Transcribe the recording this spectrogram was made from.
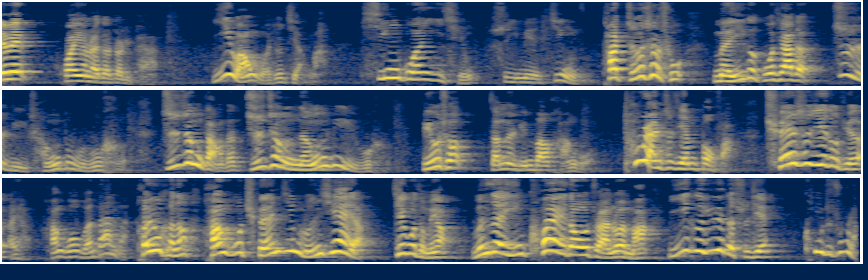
列位，欢迎来到这里拍案。以往我就讲啊，新冠疫情是一面镜子，它折射出每一个国家的治理程度如何，执政党的执政能力如何。比如说，咱们邻邦韩国突然之间爆发，全世界都觉得，哎呀，韩国完蛋了，很有可能韩国全境沦陷呀。结果怎么样？文在寅快刀斩乱麻，一个月的时间控制住了。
